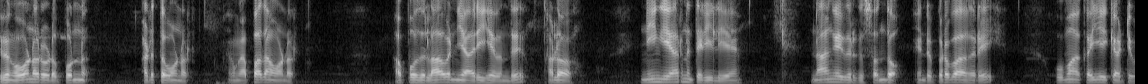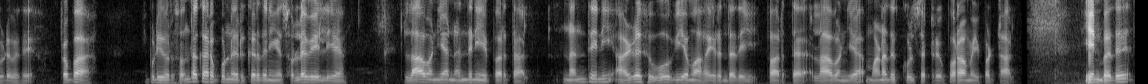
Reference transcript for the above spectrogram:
இவங்க ஓனரோட பொண்ணு. அடுத்த ஓனர் இவங்க அப்பா தான் ஓனர் அப்போது லாவண்யா அருகே வந்து ஹலோ நீங்கள் யாருன்னு தெரியலையே? நாங்கள் இவருக்கு சொந்தம் என்று பிரபாகரை உமா கையை காட்டி விடுவது. பிரபா இப்படி ஒரு சொந்தக்கார பொண்ணு இருக்கிறத நீங்கள் சொல்லவே இல்லையே. லாவண்யா நந்தினியை பார்த்தாள். நந்தினி அழகு ஓவியமாக இருந்ததை பார்த்த லாவண்யா மனதுக்குள் சற்று பொறாமைப்பட்டாள். என்பது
